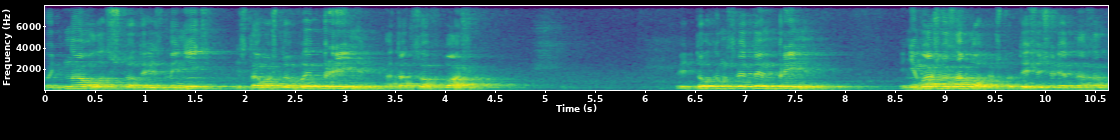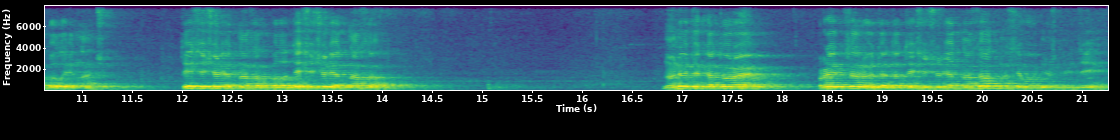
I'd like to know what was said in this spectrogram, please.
хоть на волос что-то изменить из того, что вы приняли от отцов ваших? Ведь Духом Святым приняли. И не ваша забота, что тысячу лет назад было иначе. Тысячу лет назад было тысячу лет назад. Но люди, которые проецируют это тысячу лет назад на сегодняшний день,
